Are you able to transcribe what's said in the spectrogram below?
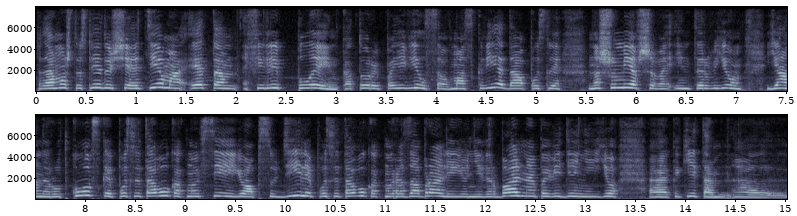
потому что следующая тема это Филипп Плейн, который появился в Москве, да, после нашумевшего интервью Яны Рудковской, после того, как мы все ее обсудили, после того, как мы разобрали ее невербальное поведение, ее э, какие-то э,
